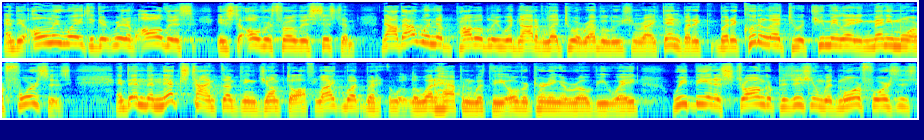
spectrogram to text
And the only way to get rid of all this is to overthrow this system. Now, that wouldn't have, probably would not have led to a revolution right then, but it, but it could have led to accumulating many more forces. And then the next time something jumped off, like what, what, what happened with the overturning of Roe v. Wade, we'd be in a stronger position with more forces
